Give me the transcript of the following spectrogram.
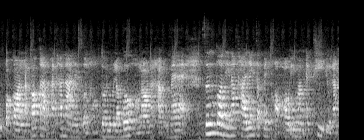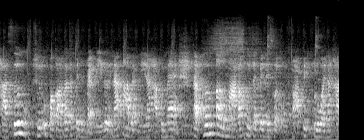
อุปกรณ์และก็การพัฒนาในส่วนของตัว Rulable ของเรานะคะคุณแม่ ซึ่งตัวนี้นะคะยังจะเป็นของ All Imam Active อยู่นะคะ ซึ่งชุดอุปกรณ์ก็จะเป็นแบบนี้เลยหน้าตาแบบนี้นะคะคุณแม่ แต่เพิ่มเติมมาก็คือจะเป็นในส่วนของฝาปิดกลวยนะคะ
